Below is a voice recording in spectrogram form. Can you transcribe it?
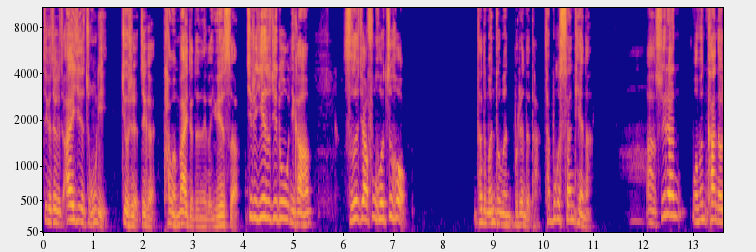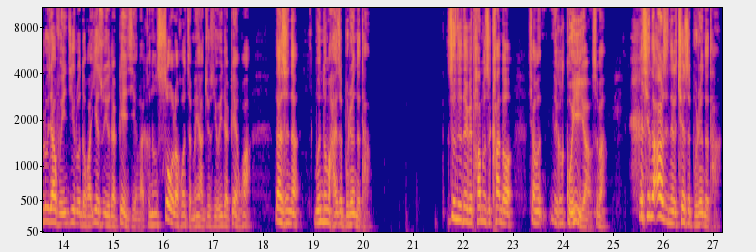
这个这个埃及的总理就是这个他们卖掉的那个约瑟。其实耶稣基督，你看啊，十字架复活之后，他的门徒们不认得他，才不过三天呢。啊，虽然我们看到路加福音记录的话，耶稣有点变形了，可能瘦了或怎么样，就是有一点变化，但是呢，门徒们还是不认得他，甚至那个他们是看到像那个鬼一样，是吧？那现在二十年了，确实不认得他。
